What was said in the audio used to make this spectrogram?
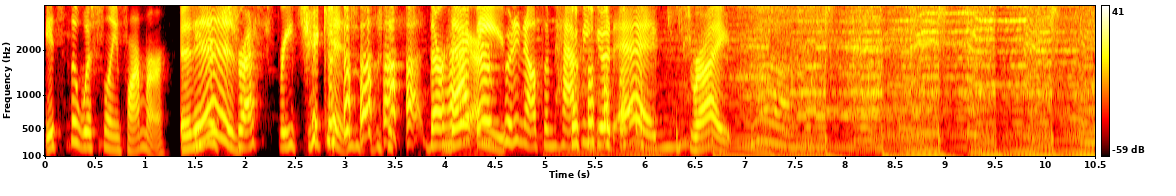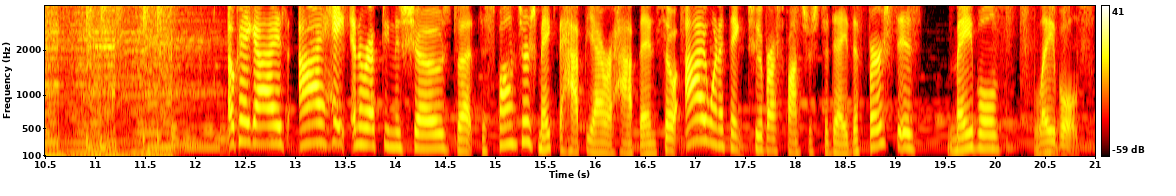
It's the whistling farmer. It These is. stress-free chickens. They're happy. They putting out some happy good eggs. That's right. Okay, guys, I hate interrupting the shows, but the sponsors make the happy hour happen. So I want to thank two of our sponsors today. The first is Mabel's Labels.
